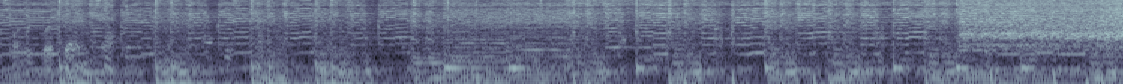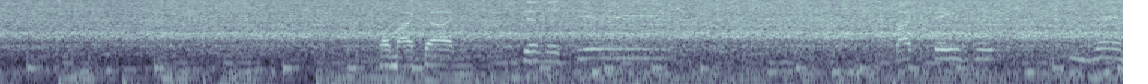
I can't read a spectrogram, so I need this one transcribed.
Twenty four seven champion. Oh my god. Dylan Theory. My favorite to win.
